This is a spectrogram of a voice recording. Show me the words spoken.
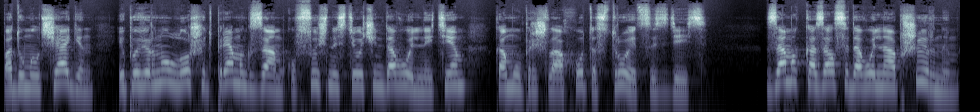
подумал Чагин и повернул лошадь прямо к замку, в сущности очень довольный тем, кому пришла охота строиться здесь. Замок казался довольно обширным,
